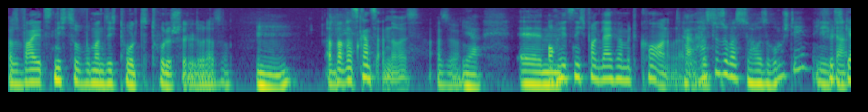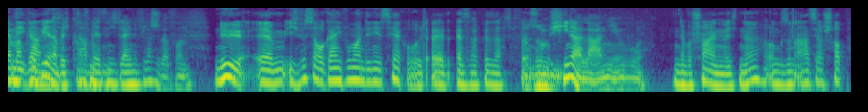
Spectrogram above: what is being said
Also war jetzt nicht so, wo man sich tot, zu Tode schüttelt oder so. Aber was ganz anderes. Also Mhm. Ja. Ähm, auch jetzt nicht vergleichbar mit Korn. Oder ha- so. hast du sowas zu Hause rumstehen? Ich Nee, würde es gerne mal nee, gar probieren, aber ich kaufe mir jetzt nicht gleich eine Flasche davon. Nö, ähm, ich wüsste auch gar nicht, wo man den jetzt hergeholt, äh, ehrlich gesagt. So im China-Laden irgendwo. Ja, wahrscheinlich, ne? Irgend so ein Asia-Shop.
